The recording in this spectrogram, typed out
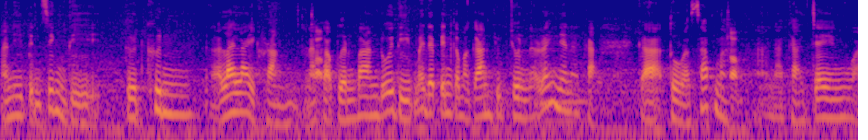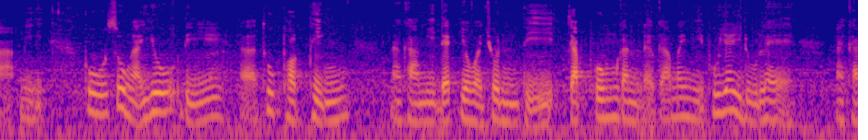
อัอันนี้เป็นสิ่งที่เกิดขึ้นไล่ๆครั้งนะครัคะบเพื่อนบ้านโดยที่ไม่ได้เป็นกรรมการชุมชนอะไรเนี่ยนะคะก็โทรศัพท์มาครับ นะคะแจ้งว่ามีผู้สูงอายุที่เอ่อถูกถอดทิ้งนะคะมีเด็กเยาวชนที่จับกลุ่มกันแล้วก็ไม่มีผู้ใหญ่ดูแล นะคะ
